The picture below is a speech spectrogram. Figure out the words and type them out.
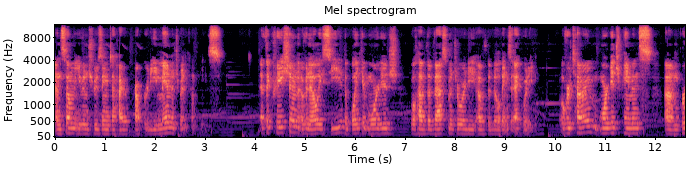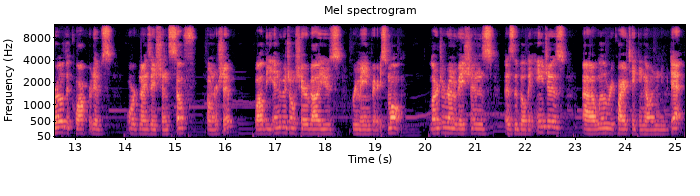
and some even choosing to hire property management companies. At the creation of an LEC, the blanket mortgage will have the vast majority of the building's equity. Over time, mortgage payments um, grow the cooperative's organization's self-ownership, while the individual share values remain very small. Larger renovations as the building ages uh, will require taking on new debt.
